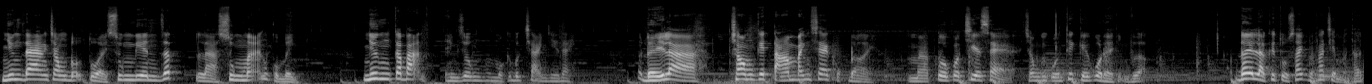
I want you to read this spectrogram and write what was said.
nhưng đang trong độ tuổi sung niên rất là sung mãn của mình. Nhưng các bạn hình dung một cái bức tranh như thế này. Đấy là trong cái 8 bánh xe cuộc đời mà tôi có chia sẻ trong cái cuốn thiết kế cuộc đời thịnh vượng đây là cái tủ sách về phát triển bản thân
